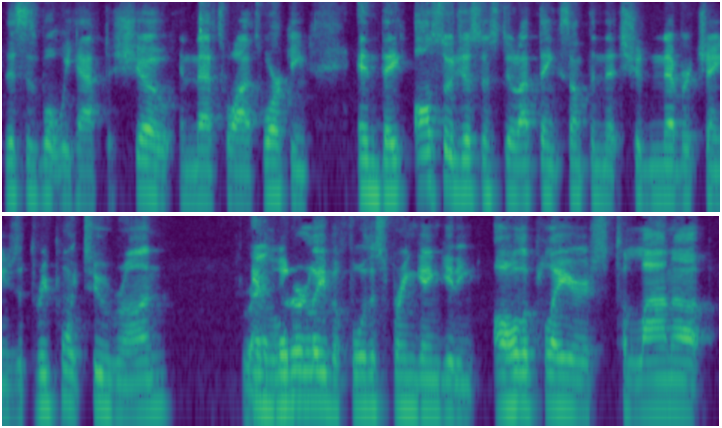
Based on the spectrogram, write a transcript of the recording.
this is what we have to show, and that's why it's working. And they also just instilled, I think, something that should never change the 3.2 run Right. and literally before the spring game, getting all the players to line up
